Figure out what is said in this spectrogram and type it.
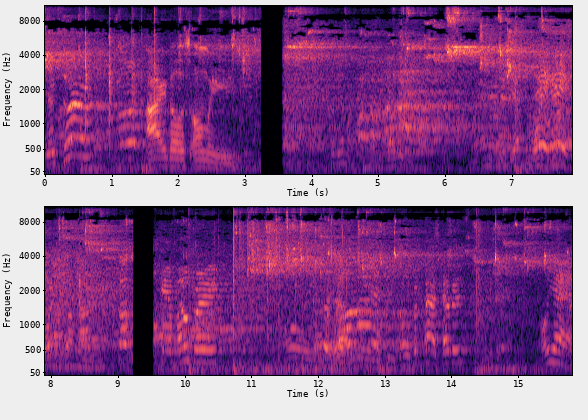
Yes, sir. Idols only. Oh, good pass, Kevin. Oh yeah.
